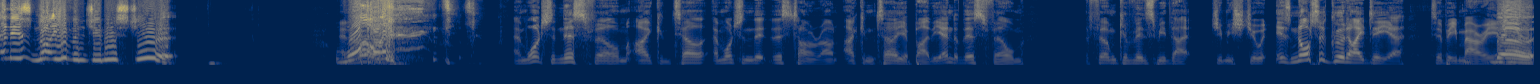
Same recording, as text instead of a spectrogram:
and it's not even Jimmy Stewart. What? And watching this film, I can tell. And watching thi- this time around, I can tell you by the end of this film, the film convinced me that Jimmy Stewart is not a good idea to be marrying. no,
